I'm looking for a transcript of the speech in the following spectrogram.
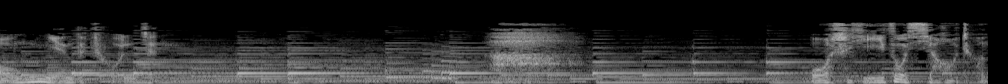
童年的纯真。啊，我是一座小城。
